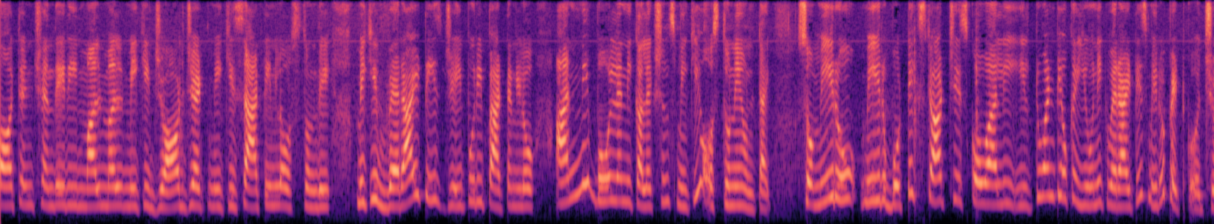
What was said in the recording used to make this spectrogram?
కాటన్ చందేరి మల్మల్ మీకు జార్జెట్ మీకు సాటిన్లో వస్తుంది. మీకు వెరైటీస్ జైపూరి ప్యాటర్న్లో అన్ని బోల్ అని కలెక్షన్స్ మీకు వస్తూనే ఉంటాయి. సో మీరు మీరు బొటిక్ స్టార్ట్ చేసుకోవాలి. ఇటువంటి ఒక యూనిక్ వెరైటీస్ మీరు పెట్టుకోవచ్చు.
